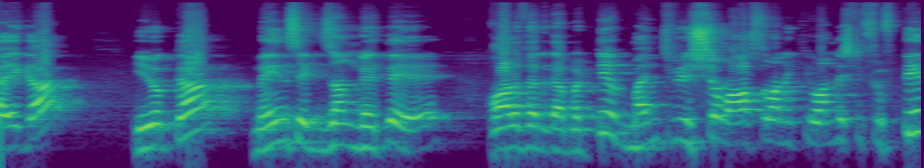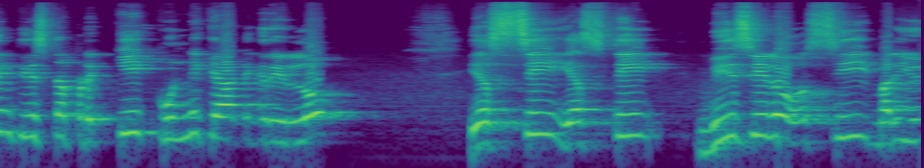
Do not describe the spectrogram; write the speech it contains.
పైగా ఈ యొక్క మెయిన్స్ ఎగ్జామ్కి అయితే క్వాలిఫై కాబట్టి మంచి విషయం వాస్తవానికి వన్ ఇస్ట్ ఫిఫ్టీన్ తీసినప్పటికీ కొన్ని కేటగిరీల్లో ఎస్సీ ఎస్టీ బీసీలో సి మరియు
